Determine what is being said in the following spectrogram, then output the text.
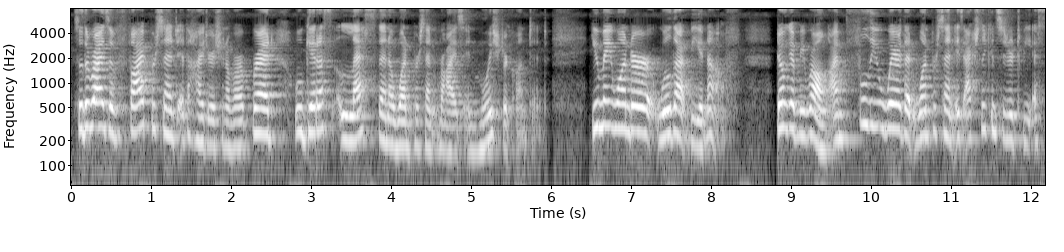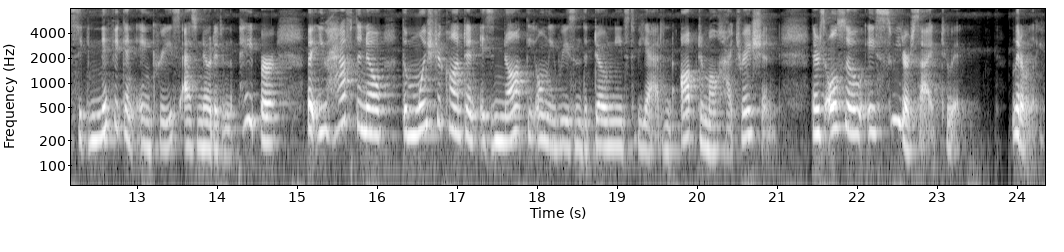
So the rise of 5% in the hydration of our bread will get us less than a 1% rise in moisture content. You may wonder, will that be enough? Don't get me wrong, I'm fully aware that 1% is actually considered to be a significant increase, as noted in the paper, but you have to know the moisture content is not the only reason the dough needs to be at an optimal hydration. There's also a sweeter side to it. Literally.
